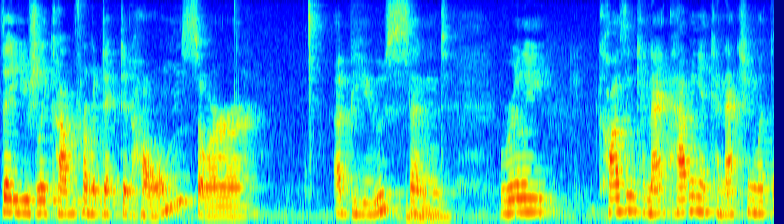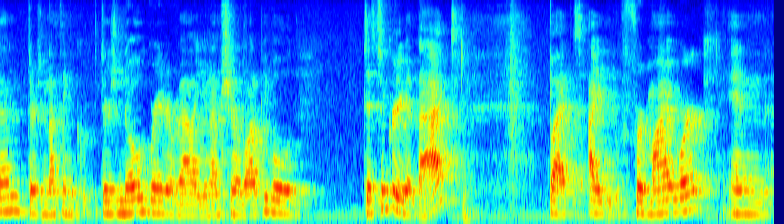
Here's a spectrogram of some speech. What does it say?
they usually come from addicted homes or abuse and really causing connect having a connection with them there's nothing there's no greater value. And i'm sure a lot of people disagree with that. But i for my work and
